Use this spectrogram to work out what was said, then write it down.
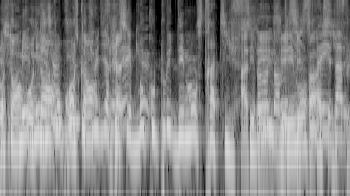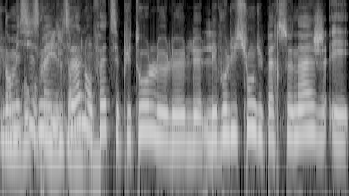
Autant- mais, mais je autant- comprends ce que tu veux dire. que C'est beaucoup plus démonstratif. Ah, C'est c'est- plus Dans, dans Mrs. militant. Maisel, en fait, c'est plutôt l'évolution du personnage et,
